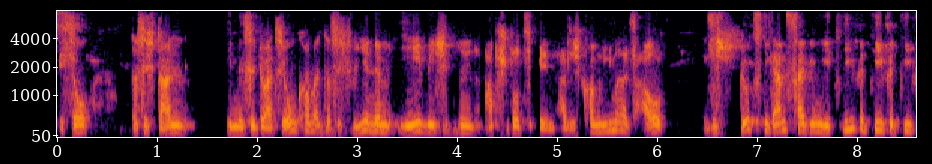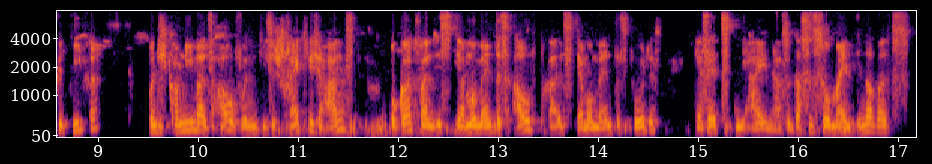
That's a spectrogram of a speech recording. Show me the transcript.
ist so, dass ich dann in eine Situation komme, dass ich wie in einem ewigen Absturz bin. Also ich komme niemals auf. Also ich stürze die ganze Zeit in die Tiefe, Tiefe, Tiefe, Tiefe und ich komme niemals auf. Und diese schreckliche Angst, oh Gott, wann ist der Moment des Aufpralls, der Moment des Todes, der setzt nie ein. Also das ist so mein inneres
